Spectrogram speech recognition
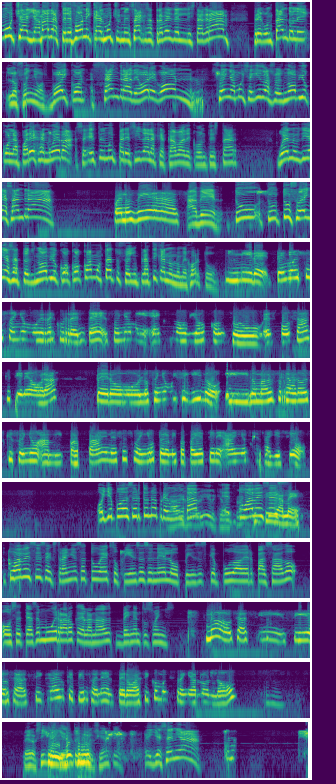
Muchas llamadas telefónicas, muchos mensajes a través del Instagram preguntándole los sueños. Voy con Sandra de Oregón. Sueña muy seguido a su exnovio con la pareja nueva. Esta es muy parecida a la que acaba de contestar. Buenos días, Sandra. Buenos días. A ver, tú, tú, tú sueñas a tu exnovio. ¿Cómo, cómo está tu sueño? Platícanos lo mejor tú. Mire, tengo este sueño muy recurrente. Sueño a mi exnovio con su esposa que tiene ahora, pero lo sueño muy seguido. Y lo más raro es que sueño a mi papá en ese sueño, pero mi papá ya tiene años que falleció. Oye, ¿puedo hacerte una pregunta? ir, Eh, tú a veces Dígame. tú a veces extrañas a tu ex o piensas en él o piensas que pudo haber pasado o se te hace muy raro que de la nada venga en tus sueños. No, o sea, sí, sí, o sea, sí, claro que pienso en él, pero así como extrañarlo, no. Pero sigue Sí, ahí en tu inconsciente. ¡Hey, Yesenia!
